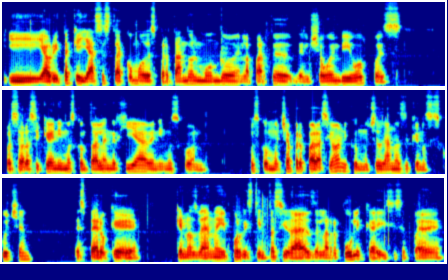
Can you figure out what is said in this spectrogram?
Y ahorita que ya se está como despertando el mundo en la parte del show en vivo, pues, pues ahora sí que venimos con toda la energía, venimos con, pues con mucha preparación y con muchas ganas de que nos escuchen. Espero que, que nos vean ahí por distintas ciudades de la República y si se puede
